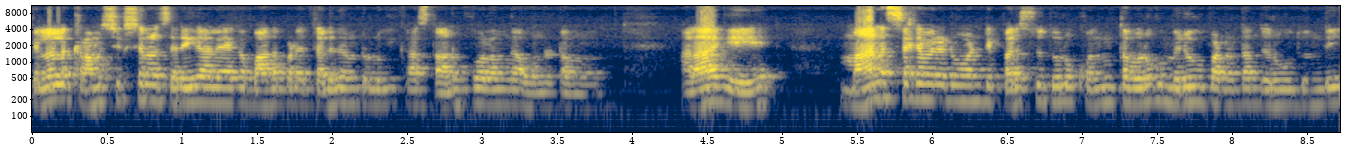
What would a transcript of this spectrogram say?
పిల్లల క్రమశిక్షణ సరిగా లేక బాధపడే తల్లిదండ్రులకి కాస్త అనుకూలంగా ఉండటము. అలాగే మానసికమైనటువంటి పరిస్థితులు కొంతవరకు మెరుగుపడటం జరుగుతుంది.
